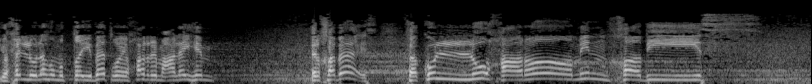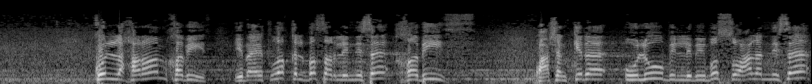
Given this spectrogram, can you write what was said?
يحل لهم الطيبات ويحرم عليهم الخبائث. فكل حرام خبيث. كل حرام خبيث. يبقى إطلاق البصر للنساء خبيث. وعشان كده قلوب اللي بيبصوا على النساء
